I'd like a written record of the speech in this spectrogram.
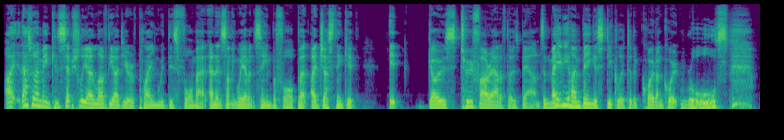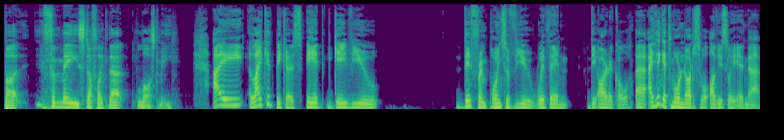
I that's what I mean. Conceptually, I love the idea of playing with this format, and it's something we haven't seen before. But I just think it it goes too far out of those bounds. And maybe I'm being a stickler to the quote unquote rules, but for me, stuff like that lost me. I like it because it gave you different points of view within the article. Uh, I think it's more noticeable, obviously, in uh,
